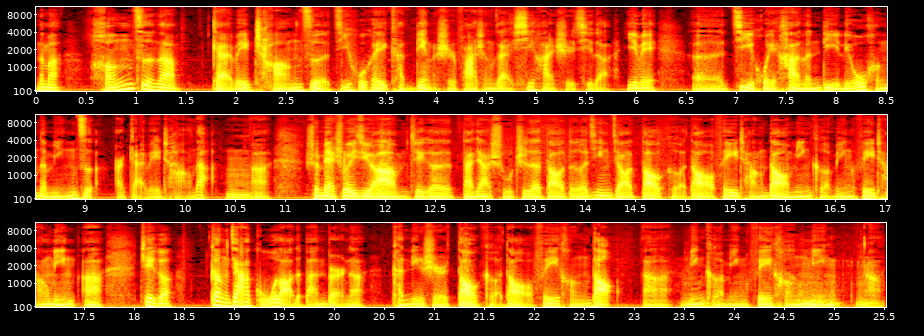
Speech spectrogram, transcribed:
那么恒字呢，改为长字，几乎可以肯定是发生在西汉时期的，因为呃忌讳汉文帝刘恒的名字而改为长的。嗯啊，顺便说一句啊，这个大家熟知的《道德经》叫“道可道，非常道；名可名，非常名”啊，这个。更加古老的版本呢，肯定是道可道非恒道啊，名可名非恒名啊。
